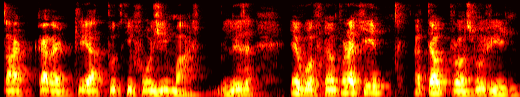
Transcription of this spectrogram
tá? Cara, criar tudo que for de imagem, beleza? Eu vou ficando por aqui, até o próximo vídeo.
